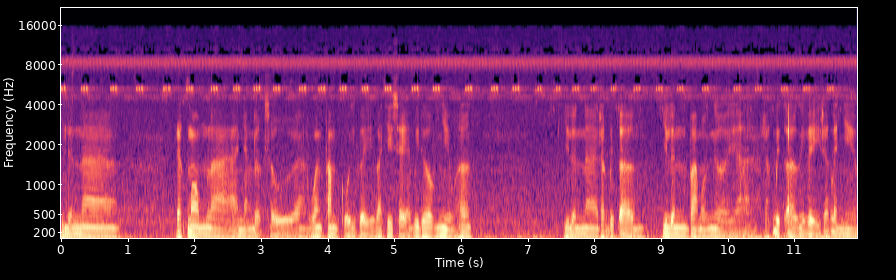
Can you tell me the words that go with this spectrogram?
Di Linh rất mong là nhận được sự à, quan tâm của quý vị và chia sẻ video nhiều hơn. Di Linh à, rất biết ơn. Di Linh và mọi người à, rất biết ơn quý vị rất là nhiều.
